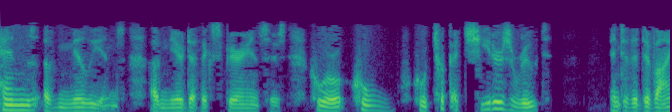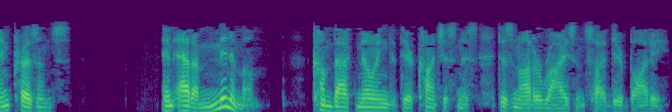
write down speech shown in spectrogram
tens of millions of near-death experiencers who, are, who, who took a cheater's route into the divine presence and at a minimum come back knowing that their consciousness does not arise inside their body.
